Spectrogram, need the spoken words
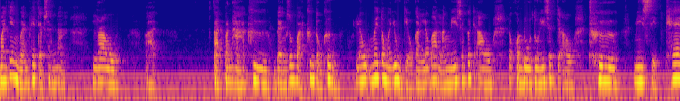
มาแย่งแหวนเพชรจากฉันนะเราอ่า ตัดปัญหาคือแบ่งสมบัติครึ่งต่อครึ่ง แล้วไม่ต้องมายุ่งเกี่ยวกัน แล้วบ้านหลังนี้ฉันก็จะเอา แล้วคอนโดตรงนี้ฉันจะเอา เธอมีสิทธิ์แค่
